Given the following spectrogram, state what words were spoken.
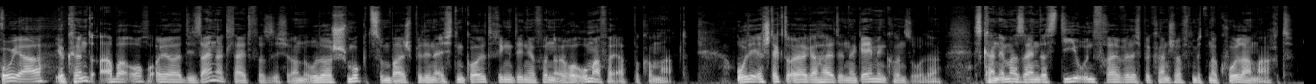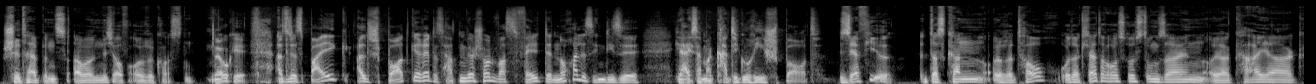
Oh ja. Ihr könnt aber auch euer Designerkleid versichern oder Schmuck, zum Beispiel den echten Goldring, den ihr von eurer Oma vererbt bekommen habt. Oder ihr steckt euer Gehalt in eine Gaming-Konsole. Es kann immer sein, dass die unfreiwillig Bekanntschaft mit einer Cola macht. Shit happens, aber nicht auf eure Kosten. Okay. Also das Bike als Sportgerät, das hatten wir schon. Was fällt denn noch alles in diese, ja, ich sag mal, Kategorie Sport? Sehr viel. Das kann eure Tauch- oder Kletterausrüstung sein, euer Kajak,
